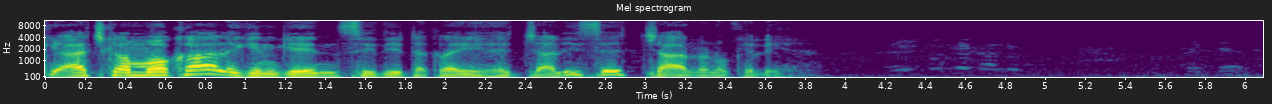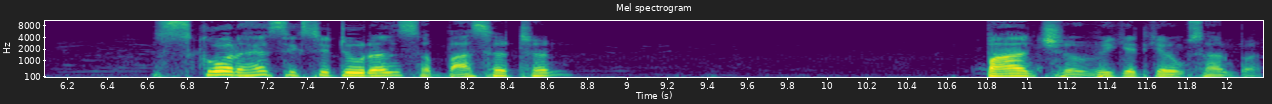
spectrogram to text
कैच का मौका, लेकिन गेंद सीधी टकराई है जाली से चार रनों के लिए। स्कोर है 62 रन बासठ रन, पाँच विकेट के नुकसान पर।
